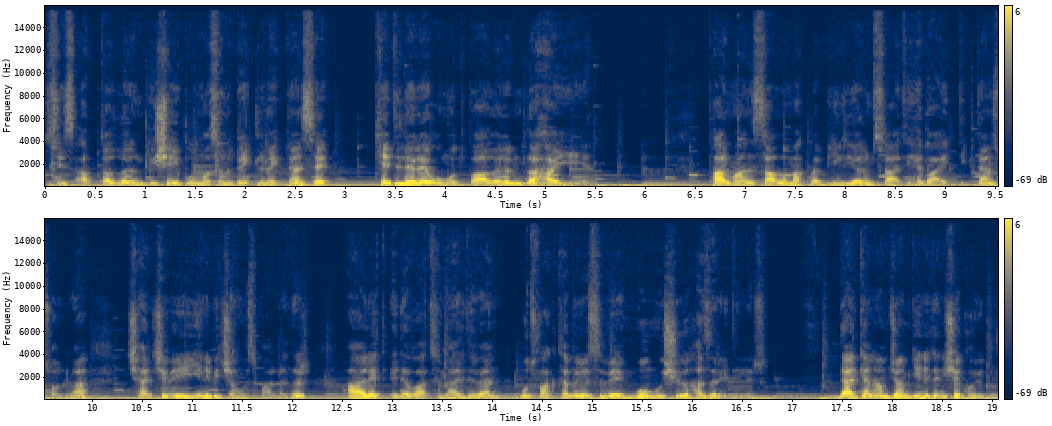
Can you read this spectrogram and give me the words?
Siz aptalların bir şey bulmasını beklemektense kedilere umut bağlarım daha iyi. Parmağını sallamakla bir yarım saati heba ettikten sonra çerçeveye yeni bir cam ısmarlanır, alet, edevat, merdiven, mutfak tabelası ve mum ışığı hazır edilir. Derken amcam yeniden işe koyulur.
